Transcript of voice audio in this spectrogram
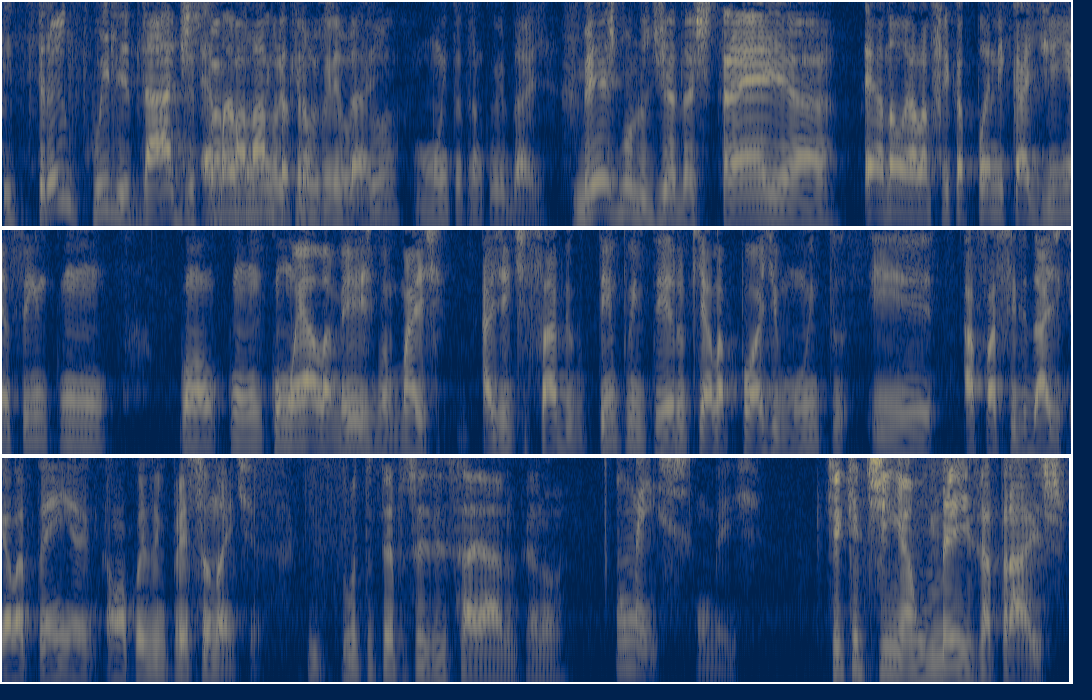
E tranquilidade foi é a uma palavra muita que você tranquilidade, usou? muita tranquilidade. Mesmo no dia da estreia. É, não, ela fica panicadinha assim com, com, com, com ela mesma, mas a gente sabe o tempo inteiro que ela pode muito e a facilidade que ela tem é uma coisa impressionante. Quanto tempo vocês ensaiaram, Carol? Um mês. Um mês. O que, que tinha um mês atrás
